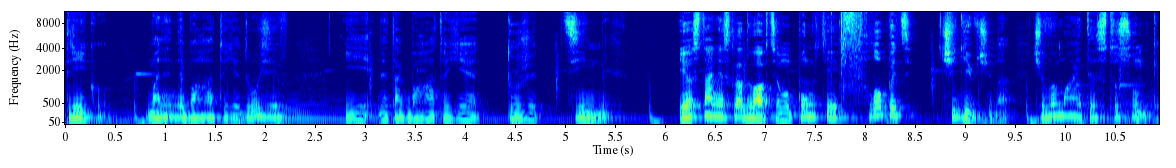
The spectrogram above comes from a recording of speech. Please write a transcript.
трійку. У мене небагато є друзів, і не так багато є дуже цінних. І остання складова в цьому пункті хлопець чи дівчина. Чи ви маєте стосунки?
